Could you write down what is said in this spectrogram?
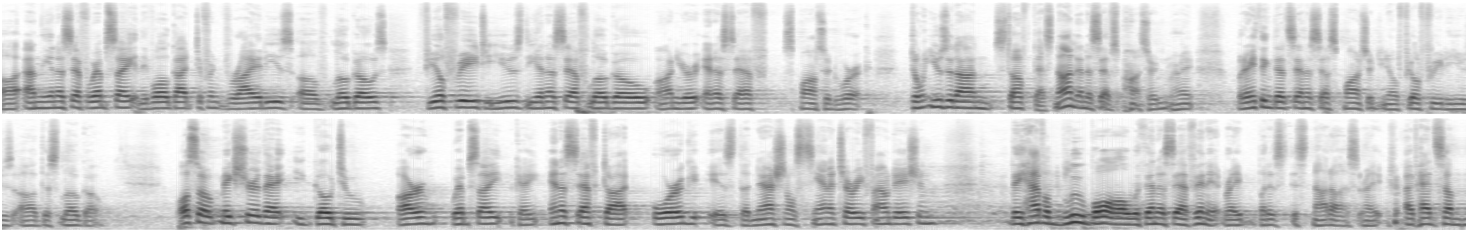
uh, on the NSF website, and they've all got different varieties of logos. Feel free to use the NSF logo on your NSF sponsored work. Don't use it on stuff that's not NSF sponsored, right? But anything that's NSF sponsored, you know, feel free to use uh, this logo. Also, make sure that you go to our website, okay? NSF.org is the National Sanitary Foundation they have a blue ball with NSF in it, right? But it's, it's not us, right? I've had some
